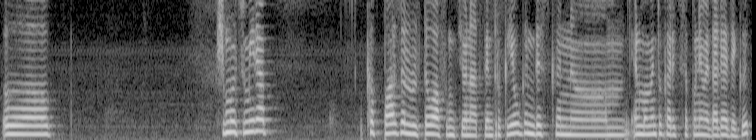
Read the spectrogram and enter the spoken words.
Uh, și mulțumirea că puzzle-ul tău a funcționat, pentru că eu gândesc în, uh, în momentul în care ți se pune medalia de gât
